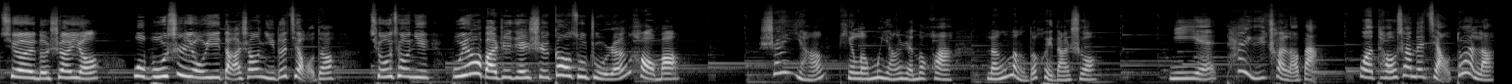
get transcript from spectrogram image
亲爱的山羊。”我不是有意打伤你的脚的，求求你不要把这件事告诉主人好吗？山羊听了牧羊人的话，冷冷地回答说：“你也太愚蠢了吧！我头上的角断了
